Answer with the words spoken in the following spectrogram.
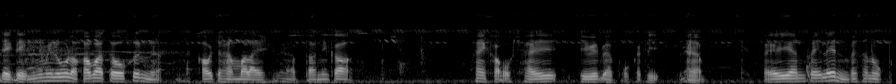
เด็กๆมันยังไม่รู้หรอกครับว่าโตขึ้นเนี่ยเขาจะทำอะไรนะครับ ตอนนี้ก็ให้เขาใช้ชีวิตแบบปกตินะครับ ไปเรียนไปเล่นไปสนุกไป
